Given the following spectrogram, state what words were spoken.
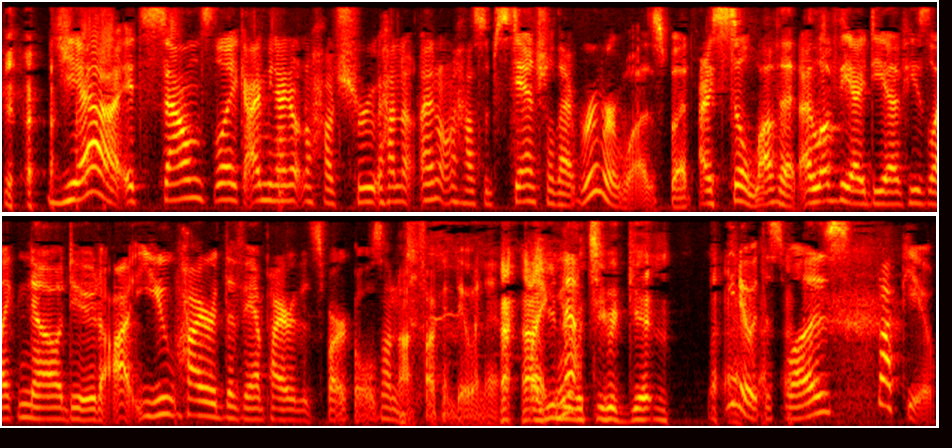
Yeah, it sounds like. I mean, I don't know how true. How I don't know how substantial that rumor was, but I still love it. I love the idea of he's like, no, dude, I, you hired the vampire that sparkles. I'm not fucking doing it. Like, you knew no, what you were getting. you knew what this was. Fuck you.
